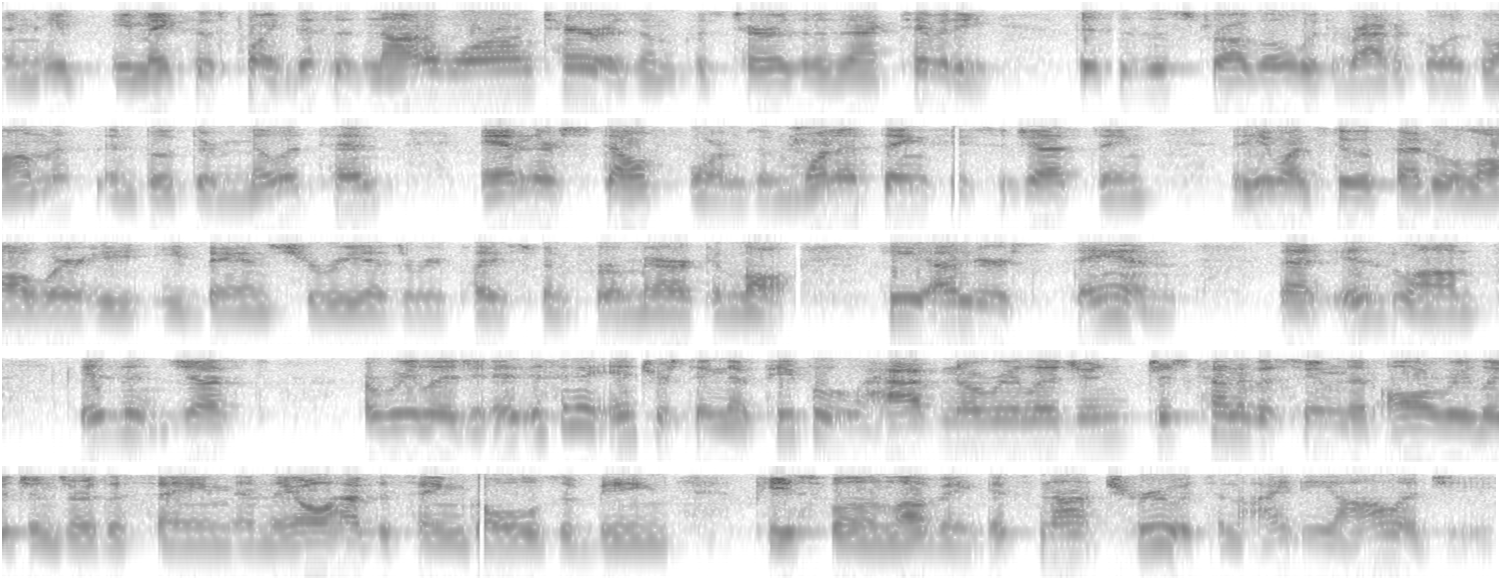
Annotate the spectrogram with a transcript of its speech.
And he, he makes this point. This is not a war on terrorism because terrorism is an activity. This is a struggle with radical Islamists and both their militant and their stealth forms. And one of the things he's suggesting that he wants to do a federal law where he, he bans Sharia as a replacement for American law. He understands that Islam isn't just a religion. Isn't it interesting that people who have no religion just kind of assume that all religions are the same and they all have the same goals of being peaceful and loving? It's not true. It's an ideology.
